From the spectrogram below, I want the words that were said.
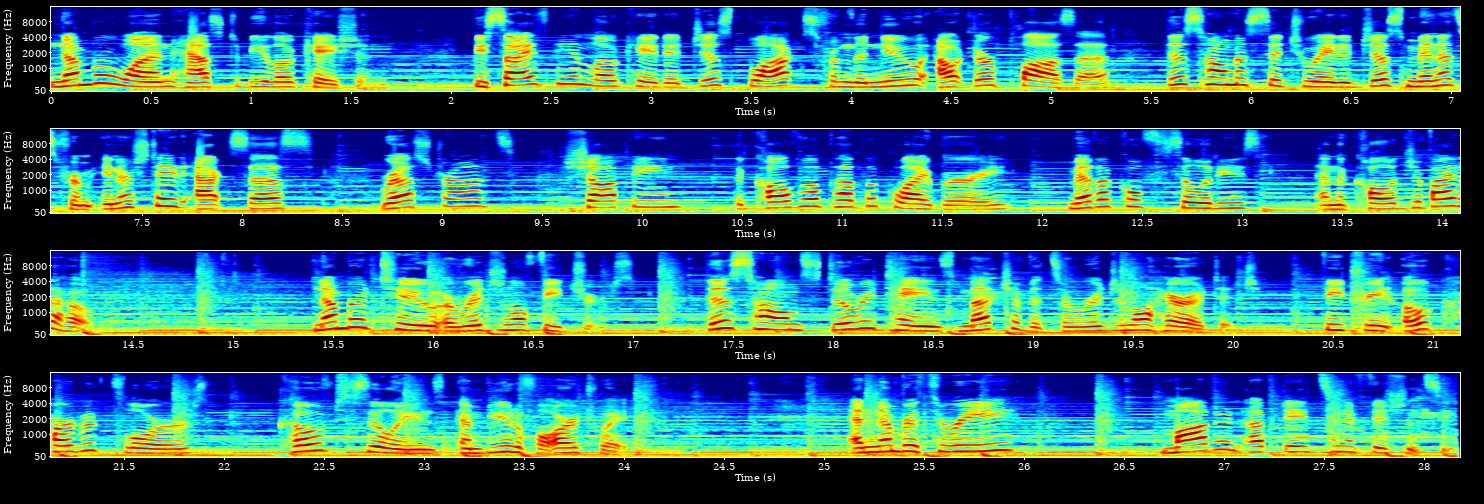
Number one has to be location. Besides being located just blocks from the new outdoor plaza, this home is situated just minutes from interstate access, restaurants, shopping, the Caldwell Public Library, medical facilities, and the College of Idaho. Number two, original features. This home still retains much of its original heritage, featuring oak hardwood floors, coved ceilings, and beautiful archways. And number three, modern updates and efficiency.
